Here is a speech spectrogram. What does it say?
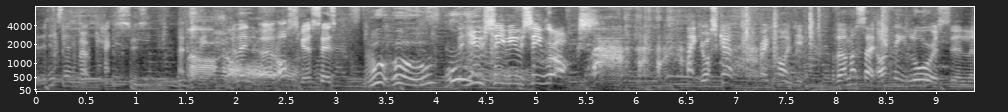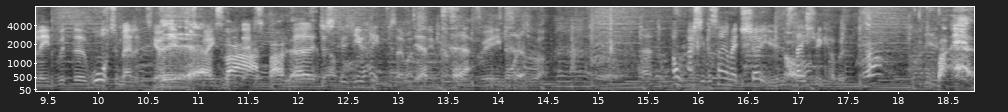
they didn't say anything about cactuses, actually. And then uh, Oscar says, Woohoo! The new CBBC rocks! Thank you, Oscar. Very kind of you. Although I must say, I think Laura's still in the lead with the watermelons going in the Yeah, space the desk. but- Uh, just because you hate them so much. Yeah. don't you? That's really winds you up. Uh, oh, actually, there's something I meant to show you in the stationery cupboard. But, eh,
